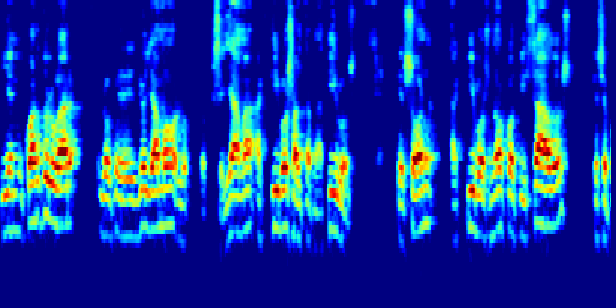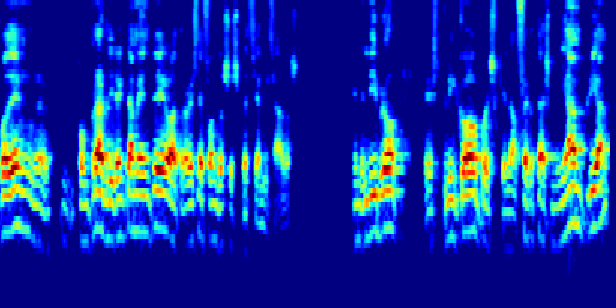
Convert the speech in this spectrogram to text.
Y en cuarto lugar, lo que yo llamo, lo, que se llama activos alternativos, que son activos no cotizados que se pueden eh, comprar directamente o a través de fondos especializados. En el libro explico pues, que la oferta es muy amplia,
